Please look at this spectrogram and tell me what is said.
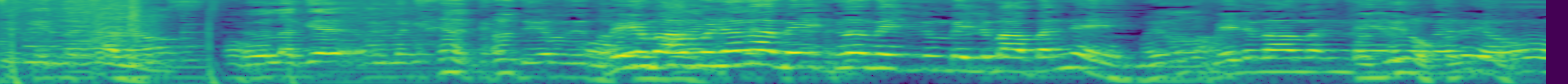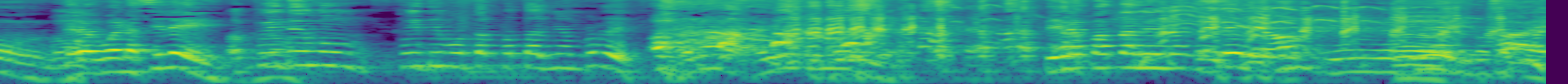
sipin ng ano? Lagyan, lagyan ng kaldero dito. May umamo na nga, may, may, may lumaban na eh. May lumaban. May lumaban, may Kaldero, ano, ano, kaldero. oo. Dalawa na sila eh. Ah, pwede mong, pwede mong tapatan yan, bro. eh. Wala, ayun na. Tinapatan na ng isa eh, no? Yung, yung, babae.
